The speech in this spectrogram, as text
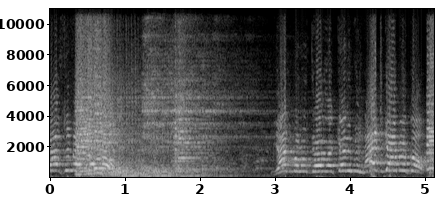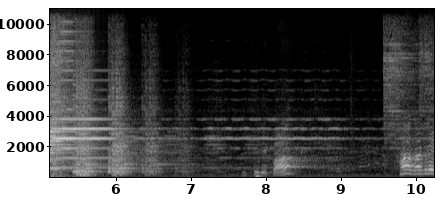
ಯಾವ ಸಿಮೆಂಟ್ ಯಾಕೆ ಯಜಮಾನ ಅಂತ ಹೇಳೋದಕ್ಕೆ ನಿಮಗೆ ನಾಚಿಕೆ ಆಗ್ಬೇಕು. ದಿಲೀಪ ಹಾಗಾದ್ರೆ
